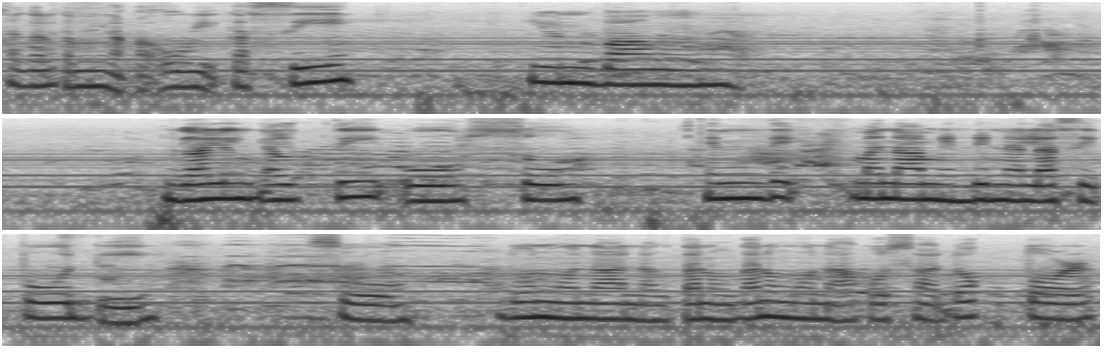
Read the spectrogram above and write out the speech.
tagal kami nakauwi kasi yun bang galing LTO so hindi man namin dinala si Podi so doon muna nagtanong-tanong muna ako sa doktor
